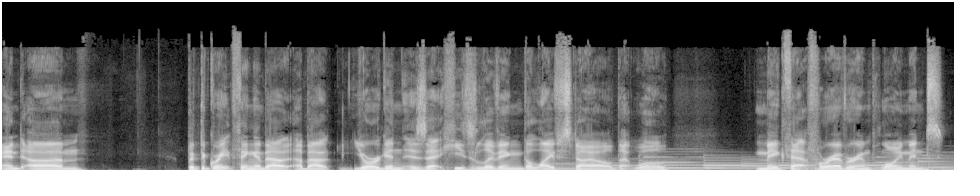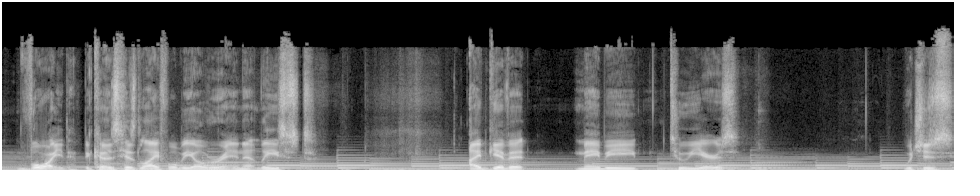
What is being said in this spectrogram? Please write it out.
And um but the great thing about about Jorgen is that he's living the lifestyle that will make that forever employment void because his life will be over in at least I'd give it maybe 2 years which is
